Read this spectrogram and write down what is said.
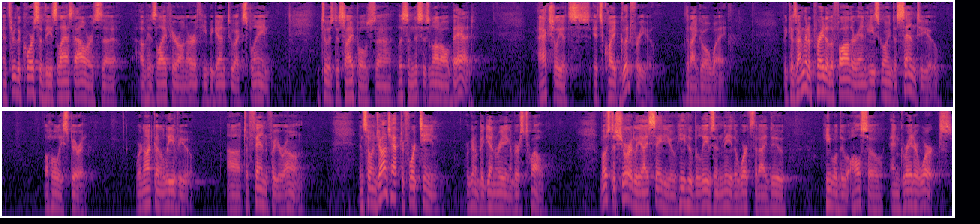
and through the course of these last hours uh, of his life here on earth, he began to explain to his disciples uh, listen, this is not all bad. Actually, it's, it's quite good for you that I go away. Because I'm going to pray to the Father and He's going to send to you the Holy Spirit. We're not going to leave you uh, to fend for your own. And so in John chapter 14, we're going to begin reading in verse 12. Most assuredly, I say to you, he who believes in me, the works that I do, he will do also, and greater works.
